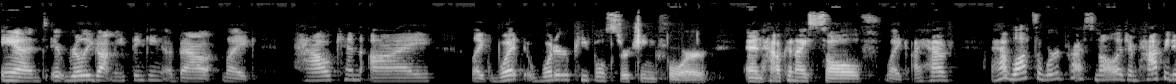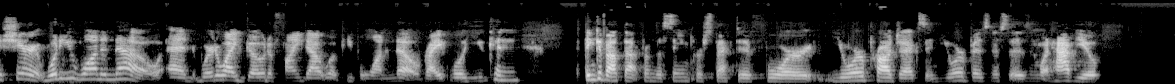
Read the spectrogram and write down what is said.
and it really got me thinking about like how can i like what what are people searching for? And how can i solve like i have i have lots of wordpress knowledge i'm happy to share it. What do you want to know? And where do i go to find out what people want to know right? Well you can think about that from the same perspective for your projects and your businesses and what have you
